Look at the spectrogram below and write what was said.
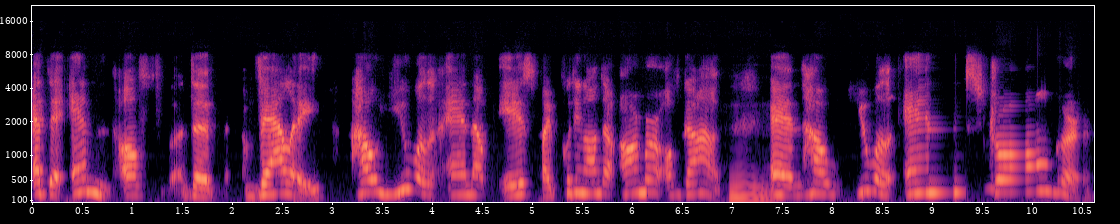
at the end of the valley how you will end up is by putting on the armor of god Mm. and how you will end stronger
